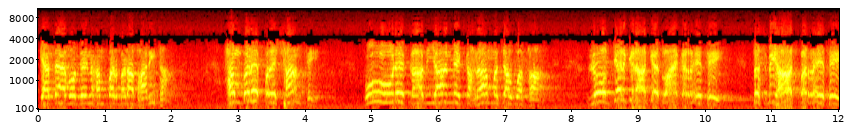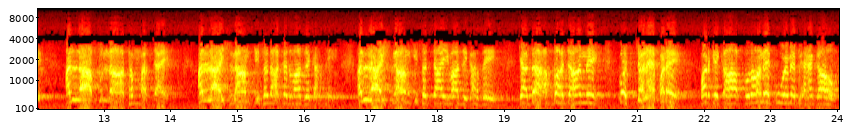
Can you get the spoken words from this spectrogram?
کہتا ہے، وہ دن ہم پر بڑا بھاری تھا۔ ہم بڑے پریشان تھے۔ پورے قادیان میں کہرام مچا ہوا تھا۔ لوگ گر گرا کے دعائیں کر رہے تھے، تسبیحات پڑھ رہے تھے۔ اللہ عبداللہ ہم مر جائے۔ اللہ اسلام کی صداقت واضح کر دے۔ اللہ اسلام کی سچائی واضح کر دے۔ کہتا ابا جان نے کچھ چلے پڑے؟ پڑھ کے کہا، پرانے کنویں میں پھینک آؤ۔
